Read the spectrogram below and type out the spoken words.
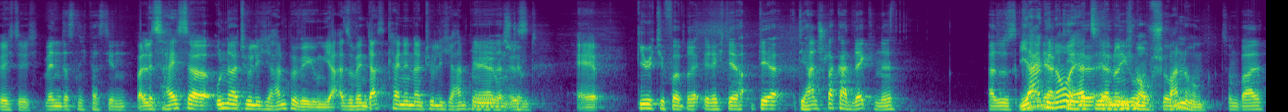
richtig. Wenn das nicht passieren. Weil es heißt ja unnatürliche Handbewegung. Ja, also wenn das keine natürliche Handbewegung Ja, das ist. stimmt. Ey, Gebe ich dir voll recht. Der, der, die Hand schlackert weg, ne? Also es Ja, genau, er hat sie ja noch nicht mal auf Spannung. Zum, zum Ball.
